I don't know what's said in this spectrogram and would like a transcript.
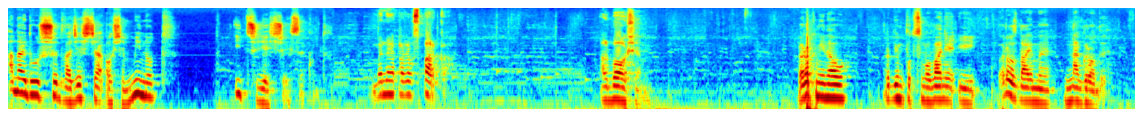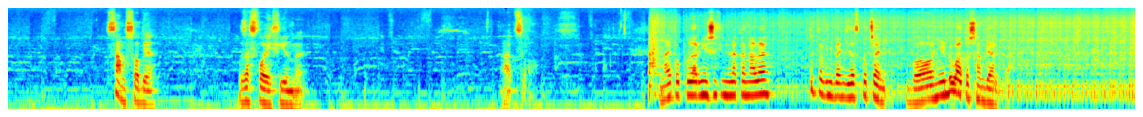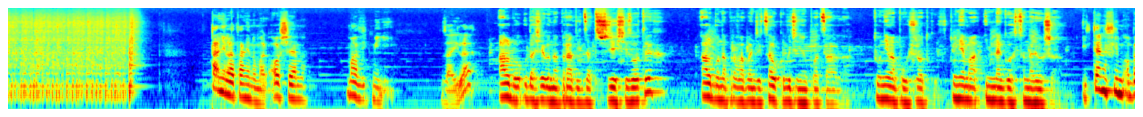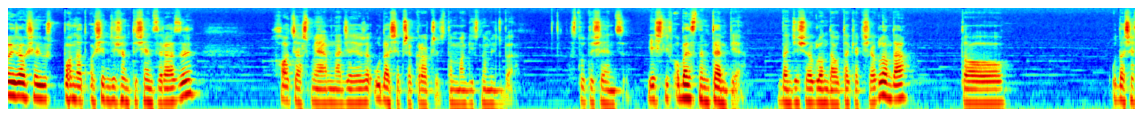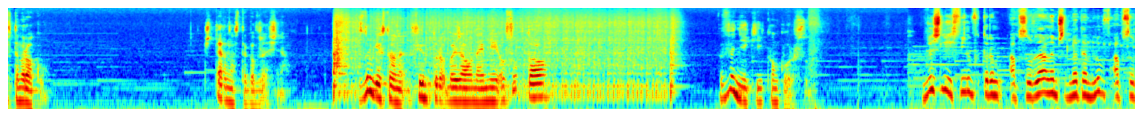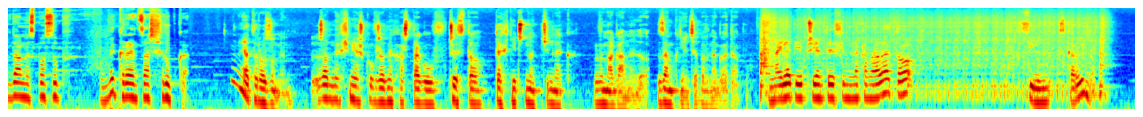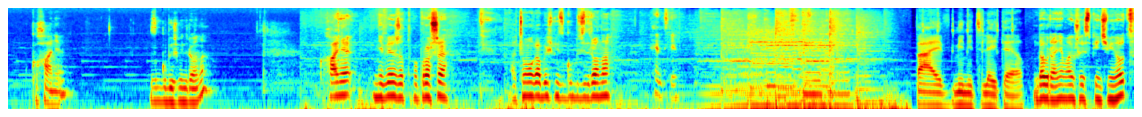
A najdłuższy 28 minut i 36 sekund. Będę naprawiał Sparka. Albo 8. Rok minął, robimy podsumowanie i rozdajmy nagrody. Sam sobie za swoje filmy. A co? Najpopularniejszy film na kanale? Tu pewnie będzie zaskoczenie, bo nie była to szambiarka. Tanie latanie numer 8, Mavic Mini. Za ile? Albo uda się go naprawić za 30 zł, albo naprawa będzie całkowicie nieopłacalna. Tu nie ma półśrodków, tu nie ma innego scenariusza. I ten film obejrzał się już ponad 80 tysięcy razy, chociaż miałem nadzieję, że uda się przekroczyć tą magiczną liczbę 100 tysięcy. Jeśli w obecnym tempie będzie się oglądał tak, jak się ogląda, to uda się w tym roku. 14 września. Z drugiej strony, film, który obejrzało najmniej osób, to wyniki konkursu. Wyślij film, w którym absurdalnym przedmiotem lub w absurdalny sposób wykręcasz śrubkę. No ja to rozumiem. Żadnych śmieszków, żadnych hashtagów, czysto techniczny odcinek wymagany do zamknięcia pewnego etapu. Najlepiej przyjęty film na kanale to film z Karoliną. Kochanie, Zgubisz mi drona? Kochanie, nie wierzę, to poproszę. A czy mogłabyś mi zgubić drona? Chętnie. Five minutes later. Dobra, nie ma już jest 5 minut.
